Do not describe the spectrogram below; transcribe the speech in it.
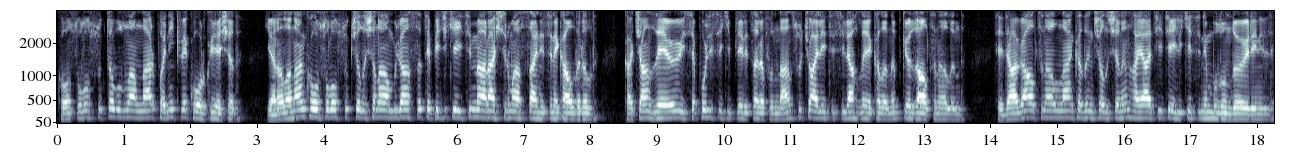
konsoloslukta bulunanlar panik ve korku yaşadı. Yaralanan konsolosluk çalışanı ambulansla Tepecik Eğitim ve Araştırma Hastanesi'ne kaldırıldı. Kaçan ZÖ ise polis ekipleri tarafından suç aleti silahla yakalanıp gözaltına alındı. Tedavi altına alınan kadın çalışanın hayati tehlikesinin bulunduğu öğrenildi.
